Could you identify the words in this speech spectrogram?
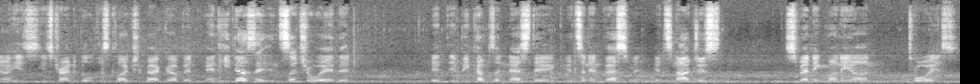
Know, he's, he's trying to build his collection back up, and, and he does it in such a way that it, it becomes a nest egg. It's an investment. It's not just spending money on toys.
